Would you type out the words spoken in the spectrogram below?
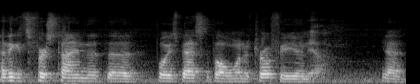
I think it's the first time that the boys basketball won a trophy. And Yeah. Yeah.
